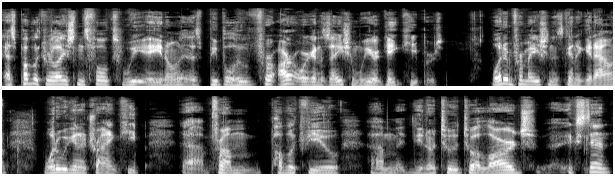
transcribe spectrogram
as public relations folks, we, you know, as people who, for our organization, we are gatekeepers what information is going to get out? What are we going to try and keep uh, from public view? Um, you know, to, to a large extent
